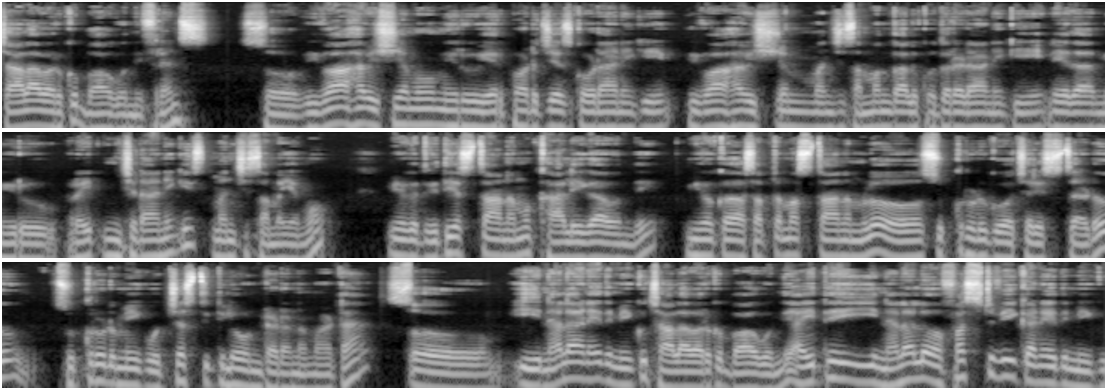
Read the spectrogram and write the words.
చాలా వరకు బాగుంది ఫ్రెండ్స్ సో వివాహ విషయము మీరు ఏర్పాటు చేసుకోవడానికి వివాహ విషయం మంచి సంబంధాలు కుదరడానికి లేదా మీరు ప్రయత్నించడానికి మంచి సమయము. మీ యొక్క ద్వితీయ స్థానము ఖాళీగా ఉంది. మీ యొక్క సప్తమ స్థానంలో శుక్రుడు గోచరిస్తాడు. శుక్రుడు మీకు ఉచ్చ స్థితిలో ఉంటాడనమాట సో ఈ నెల అనేది మీకు చాలా వరకు బాగుంది. అయితే ఈ నెలలో ఫస్ట్ వీక్ అనేది మీకు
